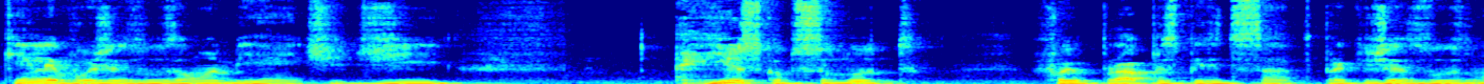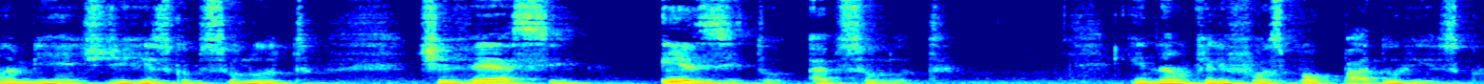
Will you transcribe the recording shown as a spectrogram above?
Quem levou Jesus a um ambiente de risco absoluto foi o próprio Espírito Santo, para que Jesus, num ambiente de risco absoluto, tivesse êxito absoluto. E não que ele fosse poupado do risco.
